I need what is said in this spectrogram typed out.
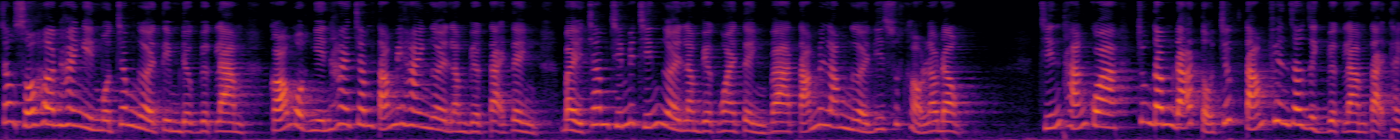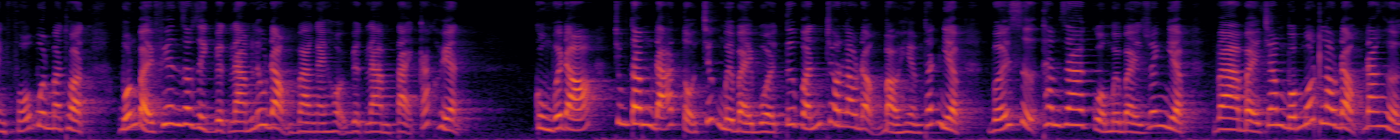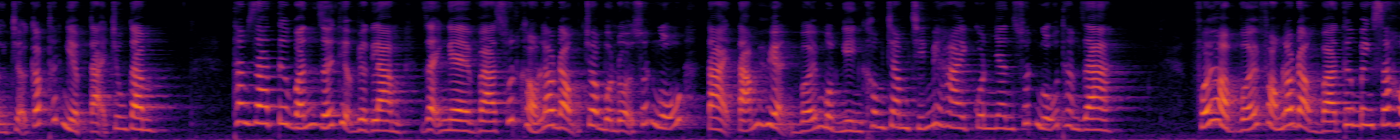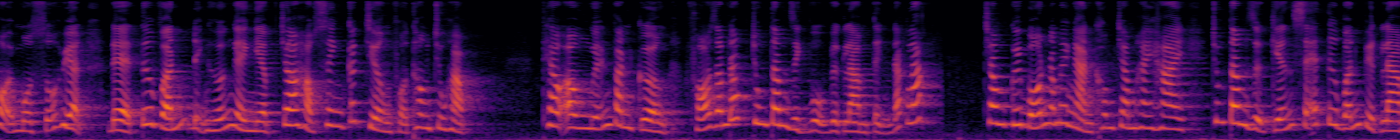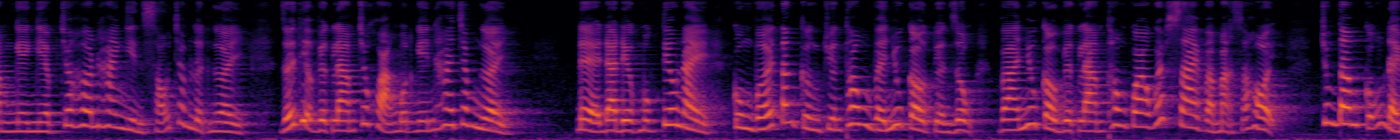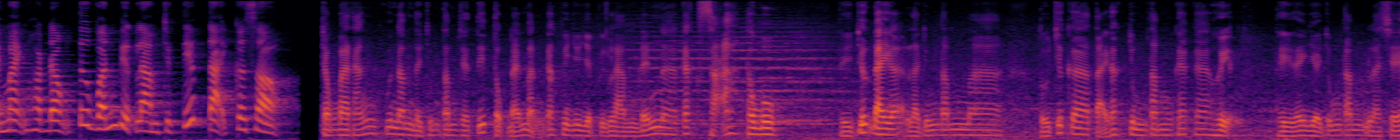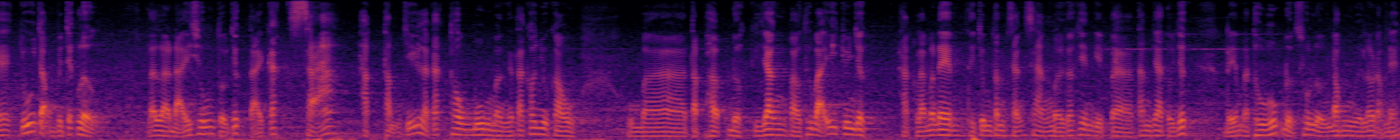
Trong số hơn 2.100 người tìm được việc làm, có 1.282 người làm việc tại tỉnh, 799 người làm việc ngoài tỉnh và 85 người đi xuất khẩu lao động. 9 tháng qua, trung tâm đã tổ chức 8 phiên giao dịch việc làm tại thành phố Buôn Ma Thuật, 47 phiên giao dịch việc làm lưu động và ngày hội việc làm tại các huyện. Cùng với đó, trung tâm đã tổ chức 17 buổi tư vấn cho lao động bảo hiểm thất nghiệp với sự tham gia của 17 doanh nghiệp và 741 lao động đang hưởng trợ cấp thất nghiệp tại trung tâm. Tham gia tư vấn giới thiệu việc làm, dạy nghề và xuất khẩu lao động cho bộ đội xuất ngũ tại 8 huyện với 1.092 quân nhân xuất ngũ tham gia phối hợp với Phòng Lao động và Thương binh Xã hội một số huyện để tư vấn định hướng nghề nghiệp cho học sinh các trường phổ thông trung học. Theo ông Nguyễn Văn Cường, Phó Giám đốc Trung tâm Dịch vụ Việc làm tỉnh Đắk Lắk, trong quý 4 năm 2022, trung tâm dự kiến sẽ tư vấn việc làm nghề nghiệp cho hơn 2.600 lượt người, giới thiệu việc làm cho khoảng 1.200 người. Để đạt được mục tiêu này, cùng với tăng cường truyền thông về nhu cầu tuyển dụng và nhu cầu việc làm thông qua website và mạng xã hội, Trung tâm cũng đẩy mạnh hoạt động tư vấn việc làm trực tiếp tại cơ sở. Trong 3 tháng cuối năm thì trung tâm sẽ tiếp tục đẩy mạnh các phiên giao dịch việc làm đến các xã thông buôn. Thì trước đây là trung tâm à, tổ chức à, tại các trung tâm, các à, huyện thì bây giờ trung tâm là sẽ chú trọng về chất lượng, là là đẩy xuống tổ chức tại các xã hoặc thậm chí là các thôn buôn mà người ta có nhu cầu mà tập hợp được dân vào thứ bảy, chủ nhật hoặc là ban đêm, thì trung tâm sẵn sàng mời các doanh nghiệp à, tham gia tổ chức để mà thu hút được số lượng đông người lao động đến.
